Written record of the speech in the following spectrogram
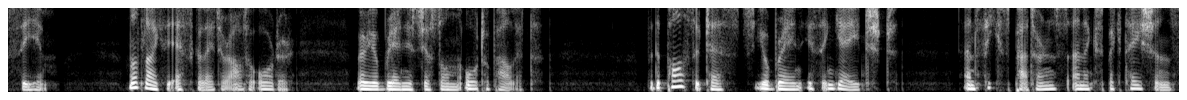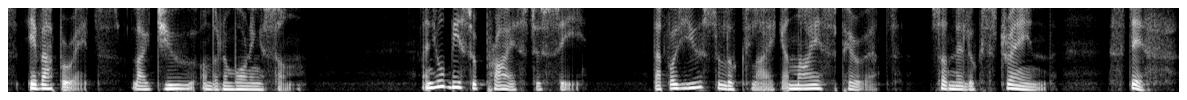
see him, not like the escalator out of order, where your brain is just on autopilot. With the pasture tests, your brain is engaged, and fixed patterns and expectations evaporates like dew under the morning sun. And you'll be surprised to see that what used to look like a nice pirouette suddenly looks strained, stiff,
